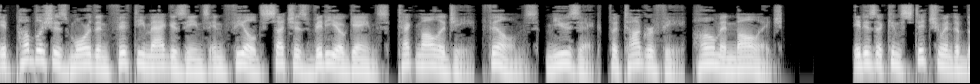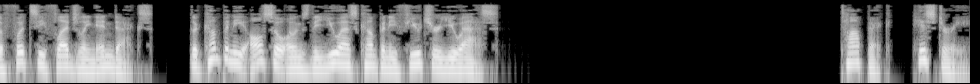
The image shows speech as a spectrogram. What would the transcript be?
It publishes more than 50 magazines in fields such as video games, technology, films, music, photography, home and knowledge. It is a constituent of the FTSE Fledgling Index. The company also owns the U.S. company Future US. History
